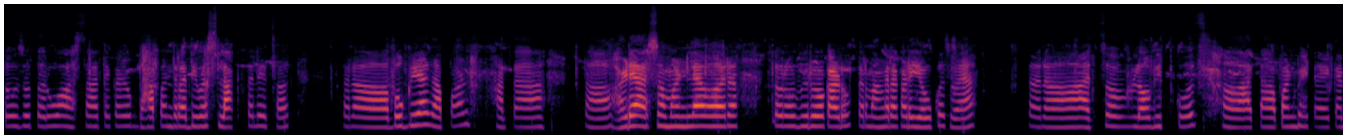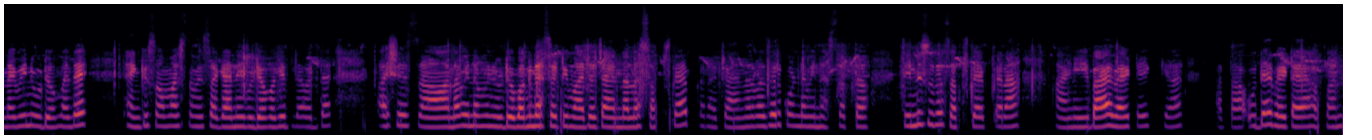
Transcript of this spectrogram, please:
तो जो तरव असा ते काय दहा पंधरा दिवस लागतलेच तर बघूयाच आपण. आता हड्या असं म्हणल्यावर तरव बिरव काढू. तर मांगराकडे येऊकच वया तर आजचं व्लॉग इतकोच. आता आपण भेटा एका नवीन व्हिडिओमध्ये. थँक्यू सो मच तुम्ही सगळ्यांनी व्हिडिओ बघितल्याबद्दल. असेच नवीन नवीन व्हिडिओ बघण्यासाठी माझ्या चॅनलला सबस्क्राईब करा. चॅनलवर जर कोण नवीन असतात तर त्यांनीसुद्धा सबस्क्राईब करा. आणि बाय बाय टेक केअर आता उद्या भेटाया आपण.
